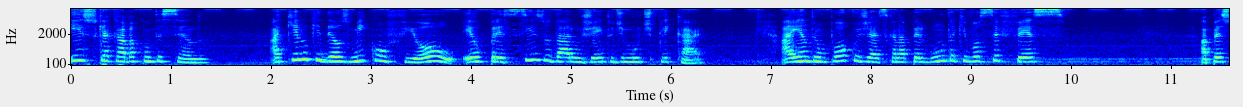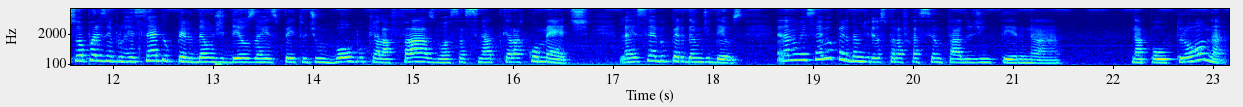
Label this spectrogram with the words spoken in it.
isso que acaba acontecendo. Aquilo que Deus me confiou, eu preciso dar um jeito de multiplicar. Aí entra um pouco, Jéssica, na pergunta que você fez. A pessoa, por exemplo, recebe o perdão de Deus a respeito de um roubo que ela faz, do assassinato que ela comete. Ela recebe o perdão de Deus. Ela não recebe o perdão de Deus para ela ficar sentada o dia inteiro na, na poltrona,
